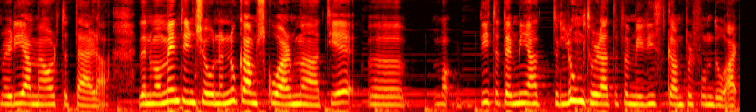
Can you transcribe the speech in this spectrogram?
rrija me orë të tëra. Dhe në momentin që unë nuk kam shkuar më atje, ditët e mia të lumtura të fëmijërisë kanë përfunduar.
